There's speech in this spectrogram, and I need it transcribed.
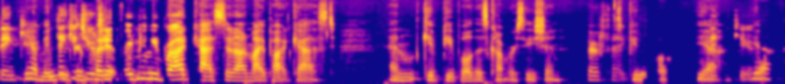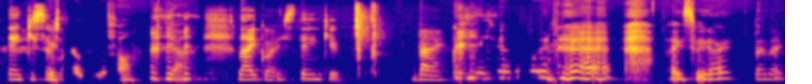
Thank you. Yeah. Maybe thank we you to can your put it, maybe we broadcast it on my podcast and give people this conversation. It's Perfect. beautiful. Yeah. Thank you. Yeah. Thank you so much. You're much. so beautiful. Yeah. Likewise. Thank you. Bye. Bye, sweetheart. Bye bye.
